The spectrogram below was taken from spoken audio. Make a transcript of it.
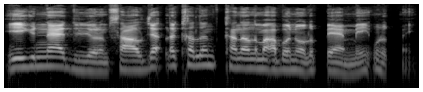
İyi günler diliyorum. Sağlıcakla kalın. Kanalıma abone olup beğenmeyi unutmayın.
